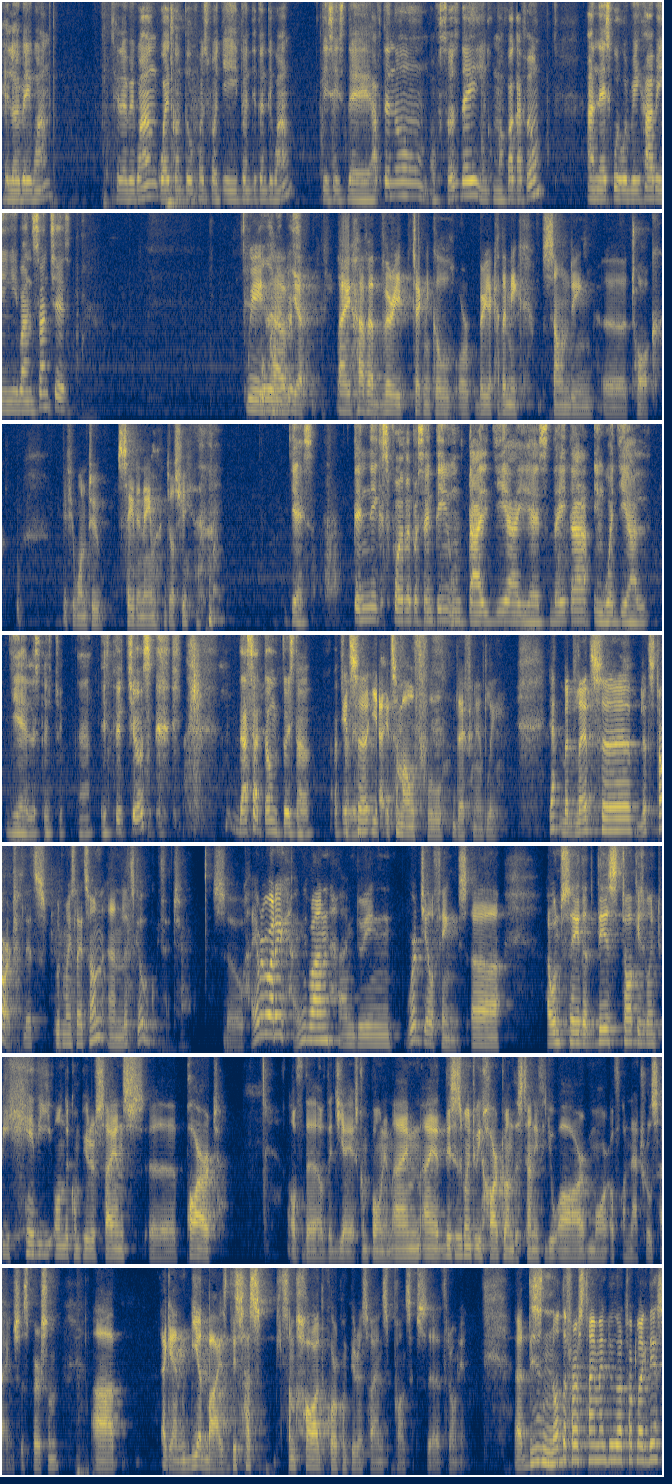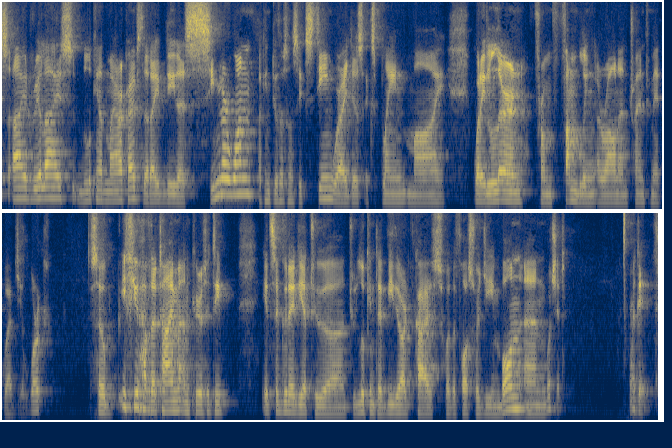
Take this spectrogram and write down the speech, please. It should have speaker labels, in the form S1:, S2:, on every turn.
S1: Hello everyone. Hello everyone. Welcome to FOSS4G 2021. This is the afternoon of Thursday in Human Hackathon. And next we will be having Ivan Sanchez.
S2: We have, yeah, I have a very technical or very academic sounding uh, talk. If you want to say the name, Joshi.
S1: yes. Techniques for representing Untile GIS data in WebGL GL uh, structures. That's a tongue twister.
S2: Actually. It's a yeah, it's a mouthful, definitely. Yeah, but let's uh, let's start. Let's put my slides on and let's go with it. So, hi everybody, I'm Ivan. I'm doing WebGL things. Uh, I want to say that this talk is going to be heavy on the computer science uh, part of the of the GIS component. I'm I, this is going to be hard to understand if you are more of a natural sciences person. Uh, again, be advised. This has some hardcore computer science concepts uh, thrown in. Uh, this is not the first time I do a talk like this. I realized looking at my archives that I did a similar one back in 2016, where I just explained my what I learned from fumbling around and trying to make WebGL work. So if you have the time and curiosity, it's a good idea to uh, to look into video archives for the FOSS4G in Bonn and watch it. Okay,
